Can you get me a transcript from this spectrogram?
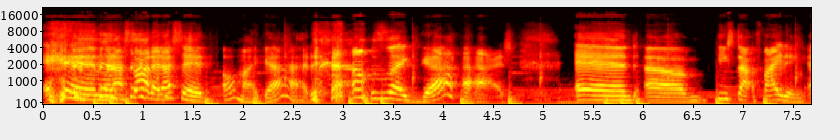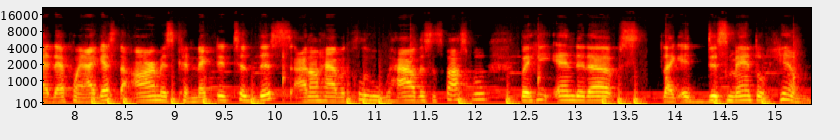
And when I saw that, I said, "Oh my god!" I was like, "Gosh." And um, he stopped fighting at that point. I guess the arm is connected to this. I don't have a clue how this is possible, but he ended up like it dismantled him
